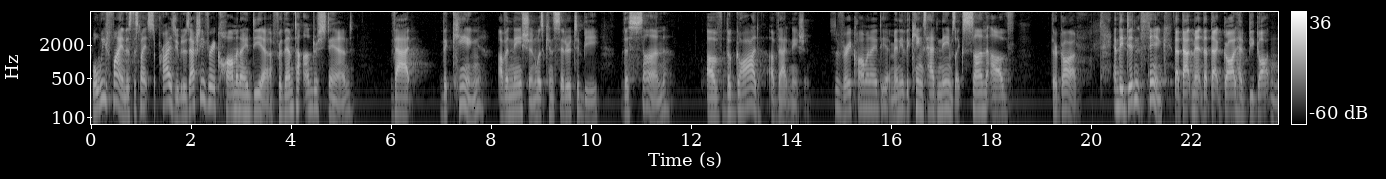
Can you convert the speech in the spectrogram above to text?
what we find, this, this might surprise you, but it was actually a very common idea for them to understand that the king of a nation was considered to be the son of the God of that nation. This is a very common idea. Many of the kings had names like son of their God. And they didn't think that that meant that that God had begotten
